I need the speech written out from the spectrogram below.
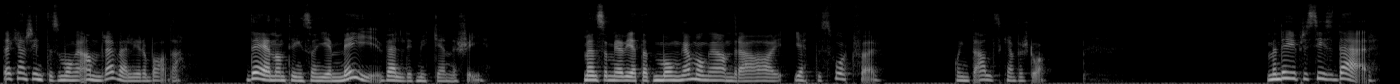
där kanske inte så många andra väljer att bada. Det är någonting som ger mig väldigt mycket energi. Men som jag vet att många, många andra har jättesvårt för och inte alls kan förstå. Men det är ju precis där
